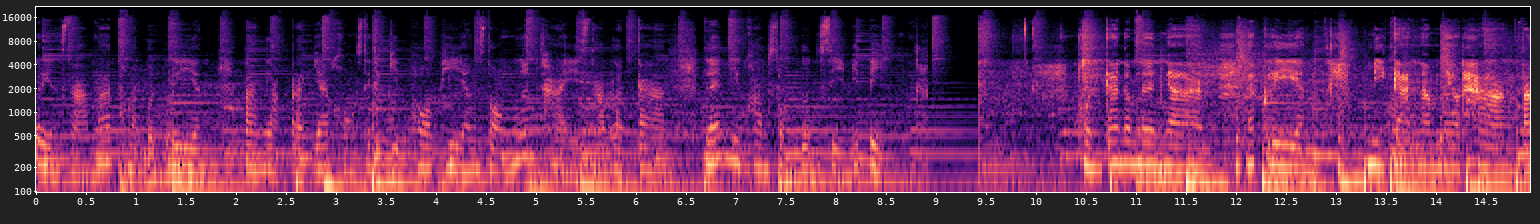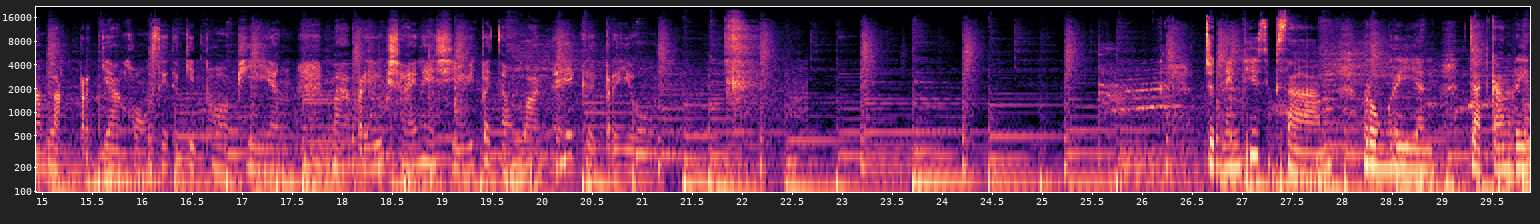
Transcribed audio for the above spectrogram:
เรียนสามารถถอนบทเรียน ตามหลักปรัชญาของเศรษฐกิจพอเพียง 2 เงื่อนไข 3 หลักการ และมีความสมดุล 4 มิติ ผลการดำเนินงาน นักเรียน มีการนำแนวทางตามหลักปรัชญาของเศรษฐกิจพอเพียง มาประยุกต์ใช้ในชีวิตประจำวันให้เกิด จุดเน้นที่ 13 โรงเรียน จัดการเรียน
